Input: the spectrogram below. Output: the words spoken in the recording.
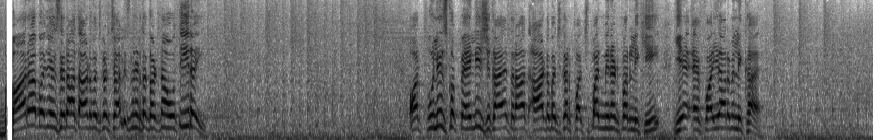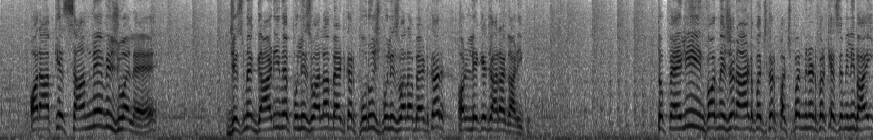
बारह बजे से रात आठ बजकर चालीस मिनट तक घटना होती ही रही। और पुलिस को पहली शिकायत रात आठ बजकर पचपन मिनट पर लिखी। यह एफआईआर में लिखा है। और आपके सामने विजुअल है जिसमें गाड़ी में पुलिस वाला बैठकर, पुरुष पुलिस वाला बैठकर और लेके जा रहा गाड़ी को। तो पहली इंफॉर्मेशन आठ बजकर पचपन मिनट पर कैसे मिली भाई?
